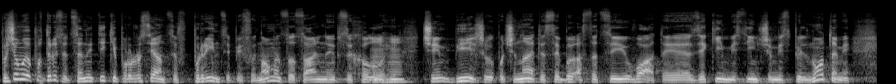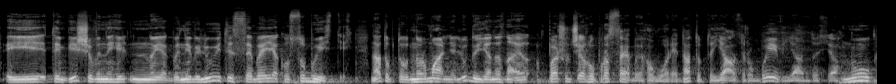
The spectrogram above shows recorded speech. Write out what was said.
Причому я повторюся, це не тільки про росіян, це в принципі феномен соціальної психології. Чим більше ви починаєте себе асоціювати з якимись іншими спільнотами, і тим більше ви не ну, якби нівелюєте себе як особистість. Да? Тобто нормальні люди, я не знаю, в першу чергу про себе говорять. Да? Тобто я зробив, я досягнув,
